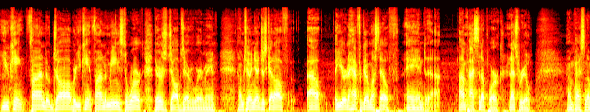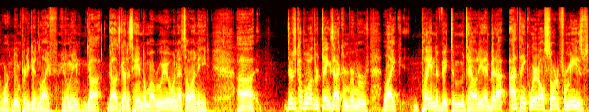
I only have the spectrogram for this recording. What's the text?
you can't find a job or you can't find a means to work, there's jobs everywhere, man. I'm telling you, I just got off out a year and a half ago myself, and I'm passing up work, and that's real. I'm passing up work, doing pretty good in life. You know what I mean? God, God's got His hand on my wheel, and that's all I need. Uh, there's a couple other things I can remember, like playing the victim mentality. And but I, I think where it all started for me is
